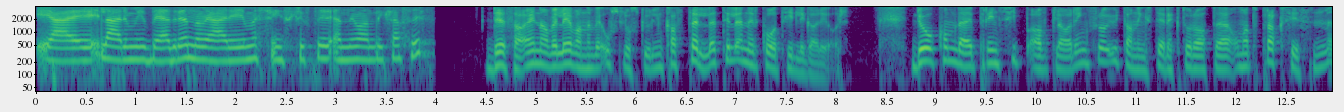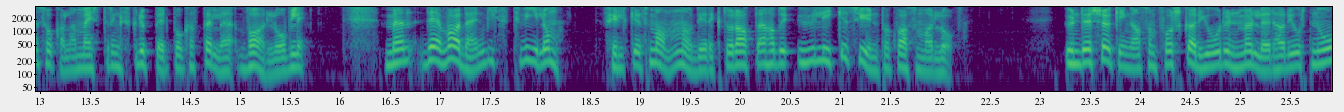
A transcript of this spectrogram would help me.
Jeg lærer mye bedre når vi er i mestringsgrupper enn i vanlige klasser. Det sa en av elevene ved Oslo-skolen Kastellet til NRK tidligere i år. Da kom det ei prinsippavklaring fra Utdanningsdirektoratet om at praksisen med såkalla meistringsgrupper på Kastellet var lovlig. Men det var det en viss tvil om. Fylkesmannen og direktoratet hadde ulike syn på hva som var lov. Undersøkinga som forsker Jorunn Møller har gjort nå,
